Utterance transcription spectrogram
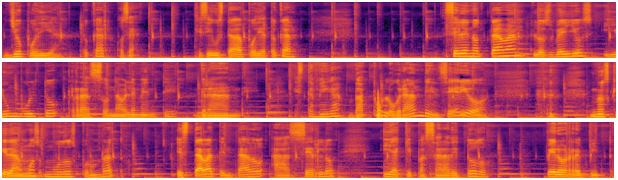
yo podía tocar. O sea, que si gustaba podía tocar. Se le notaban los vellos y un bulto razonablemente grande. Esta amiga va por lo grande, en serio. Nos quedamos mudos por un rato. Estaba tentado a hacerlo y a que pasara de todo. Pero repito,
